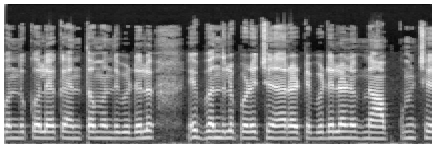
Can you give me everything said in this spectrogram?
పొందుకోలేక ఎంతోమంది బిడ్డలు ఇబ్బందులు పడుచున్నారు. అట్టి బిడ్డలను జ్ఞాపకం చే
